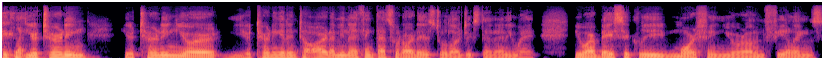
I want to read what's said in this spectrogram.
It's like you're turning you're turning your you're turning it into art. I mean i think that's what art is to a large extent anyway. You are basically morphing your own feelings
